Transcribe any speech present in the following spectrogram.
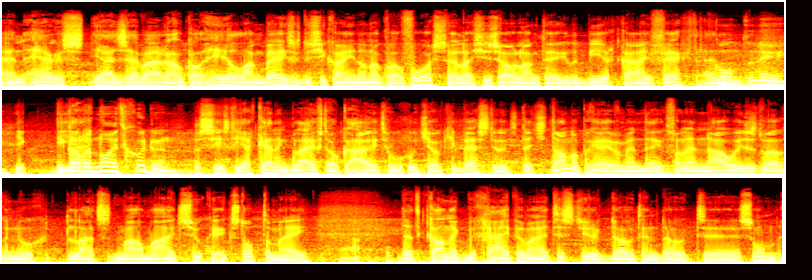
En ergens, ja, zij waren ook al heel lang bezig, dus je kan je dan ook wel voorstellen als je zo lang tegen de bierkaai vecht. En Continu. je, kan het nooit goed doen. Precies, die erkenning blijft ook uit, hoe goed je ook je best doet. Dat je dan op een gegeven moment denkt van, en nou is het wel genoeg, laat ze het maar allemaal uitzoeken, ik stop ermee. Ja. Dat kan ik begrijpen, maar het is natuurlijk dood en dood eh, zonde.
